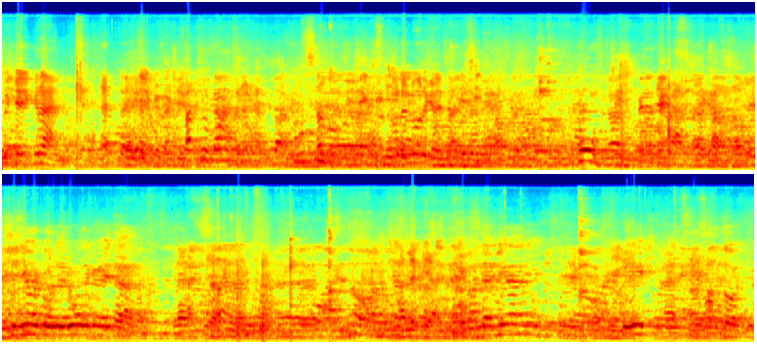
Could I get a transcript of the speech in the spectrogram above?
Perché è grande. Con le loro che ne sai. Il signor con le ruote Gaetano. Valeriani, Pireccio e Sant'Olio.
